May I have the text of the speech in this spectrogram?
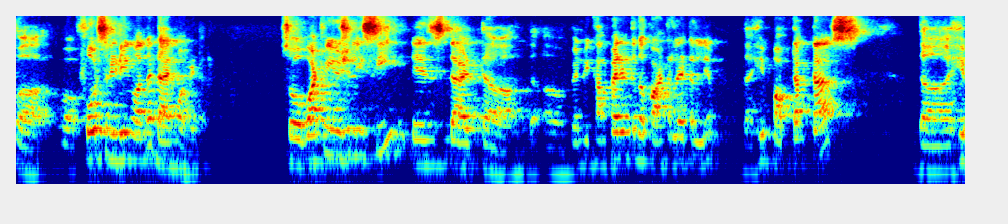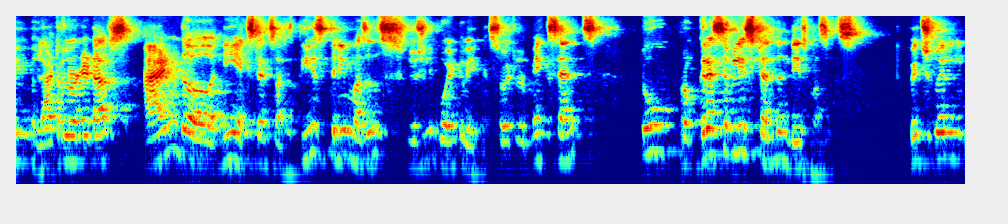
uh, force reading on the dynamometer. So what we usually see is that uh, the, uh, when we compare it to the contralateral limb, the hip abductors, the hip lateral rotators, and the knee extensors, these three muscles usually go into weakness. So it will make sense to progressively strengthen these muscles, which will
